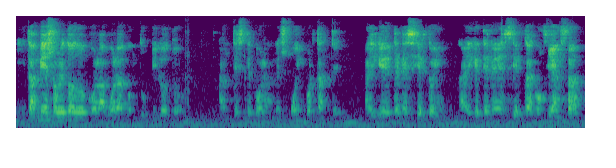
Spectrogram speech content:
Y también, sobre todo, colabora con tu piloto antes que volar. Es muy importante. Hay que tener, cierto, hay que tener cierta confianza,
